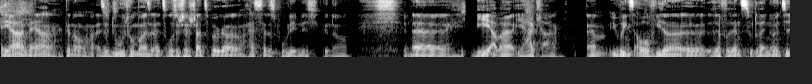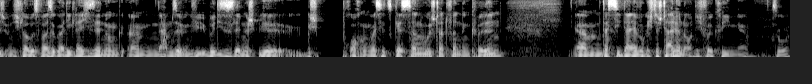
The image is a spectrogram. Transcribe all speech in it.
Ja, naja, genau. Also du, Thomas, als russischer Staatsbürger hast ja das Problem nicht, genau. genau. Äh, nee, aber ja, klar, ähm, übrigens auch wieder äh, Referenz zu 93 und ich glaube, es war sogar die gleiche Sendung. Ähm, da haben sie irgendwie über dieses Länderspiel gesprochen, was jetzt gestern wohl stattfand in Köln. Ähm, dass sie da ja wirklich das Stadion auch nicht voll kriegen, ja. So,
